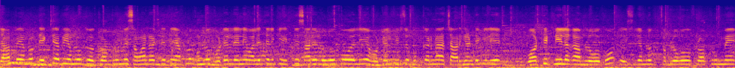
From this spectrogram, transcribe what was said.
यहाँ पे हम लोग देखते हैं, अभी हम लोग क्लॉक रूम में सामान रख देते हैं। आप लोग हम लोग होटल लेने वाले थे, लेकिन इतने सारे लोगों को लिए होटल फिर से बुक करना चार घंटे के लिए वर्थ इट नहीं लगा हम लोगों को। तो इसलिए हम लोग सब लोगों को क्लॉक रूम में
